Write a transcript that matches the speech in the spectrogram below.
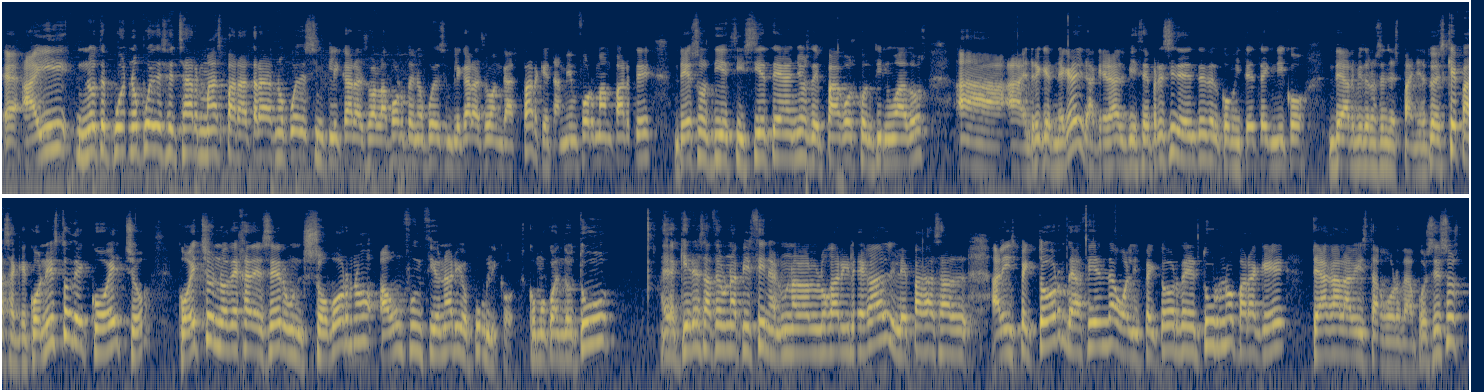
eh, ahí no, te no puedes echar más para atrás, no puedes implicar a Joan Laporta y no puedes implicar a Joan Gaspar, que también forman parte de esos 17 años de pagos continuados a, a Enrique Negreira, que era el vicepresidente del Comité Técnico de Árbitros en España. Entonces, ¿qué pasa? Que con esto de cohecho, cohecho no deja de ser un soborno a un funcionario público. Como cuando tú eh, quieres hacer una piscina en un lugar ilegal y le pagas al, inspector de Hacienda o al inspector de turno para que te haga la vista gorda. Pues eso,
